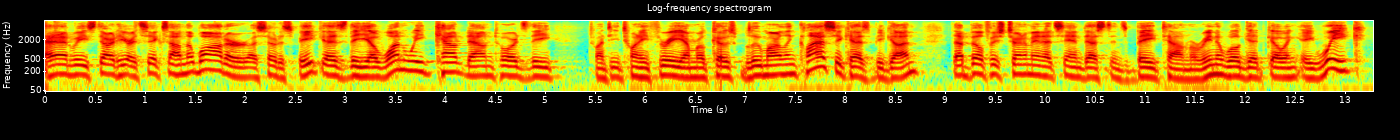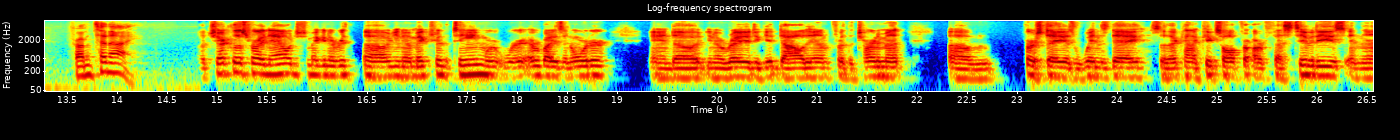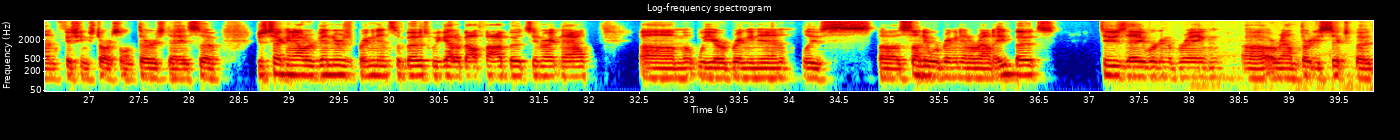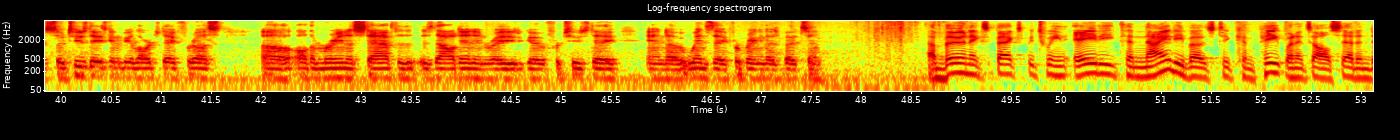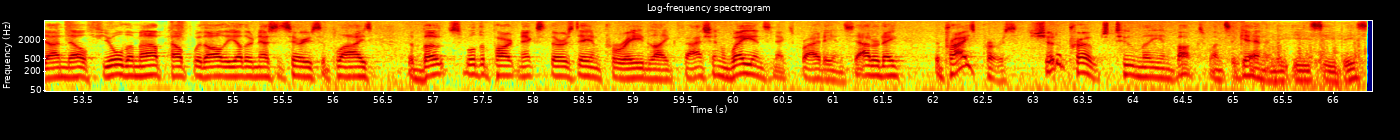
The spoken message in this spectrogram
And we start here at 6 on the water, uh, so to speak, as the uh, one-week countdown towards the 2023 Emerald Coast Blue Marlin Classic has begun. That billfish tournament at Sandestin's Baytown Marina will get going a week from tonight. A checklist right now, just making every, uh, you know, make sure the team, where, everybody's in order and, uh, you know, ready to get dialed in for the tournament. Um, First day is Wednesday, so that kind of kicks off our festivities, and then fishing starts on Thursday. So just checking out our vendors, bringing in some boats. We got about five boats in right now. Um, we are bringing in, I believe uh, Sunday we're bringing in around eight boats. Tuesday we're going to bring uh, around 36 boats. So Tuesday is going to be a large day for us. Uh, all the marina staff is, is, dialed in and ready to go for Tuesday and uh, Wednesday for bringing those boats in. Now, Boone expects between 80 to 90 boats to compete when it's all said and done. They'll fuel them up, help with all the other necessary supplies. The boats will depart next Thursday in parade-like fashion. Weigh-ins next Friday and Saturday. The prize purse should approach 2 million bucks once again in the ECB.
